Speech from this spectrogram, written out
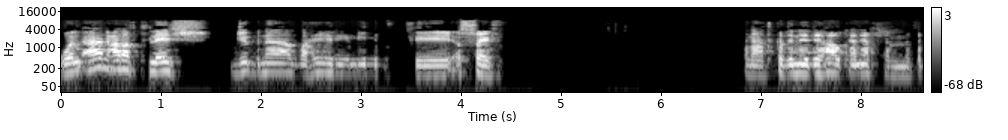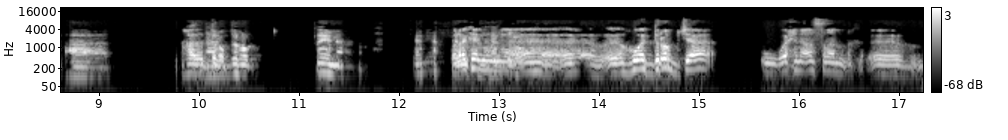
والآن عرفت ليش جبنا ظهير يمين في الصيف. أنا أعتقد أن ايدي هاو كان يخشى مثل هذا ال drop. أي نعم. ولكن هال drop آه، آه، هو ال drop جاء وإحنا أصلا آه،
